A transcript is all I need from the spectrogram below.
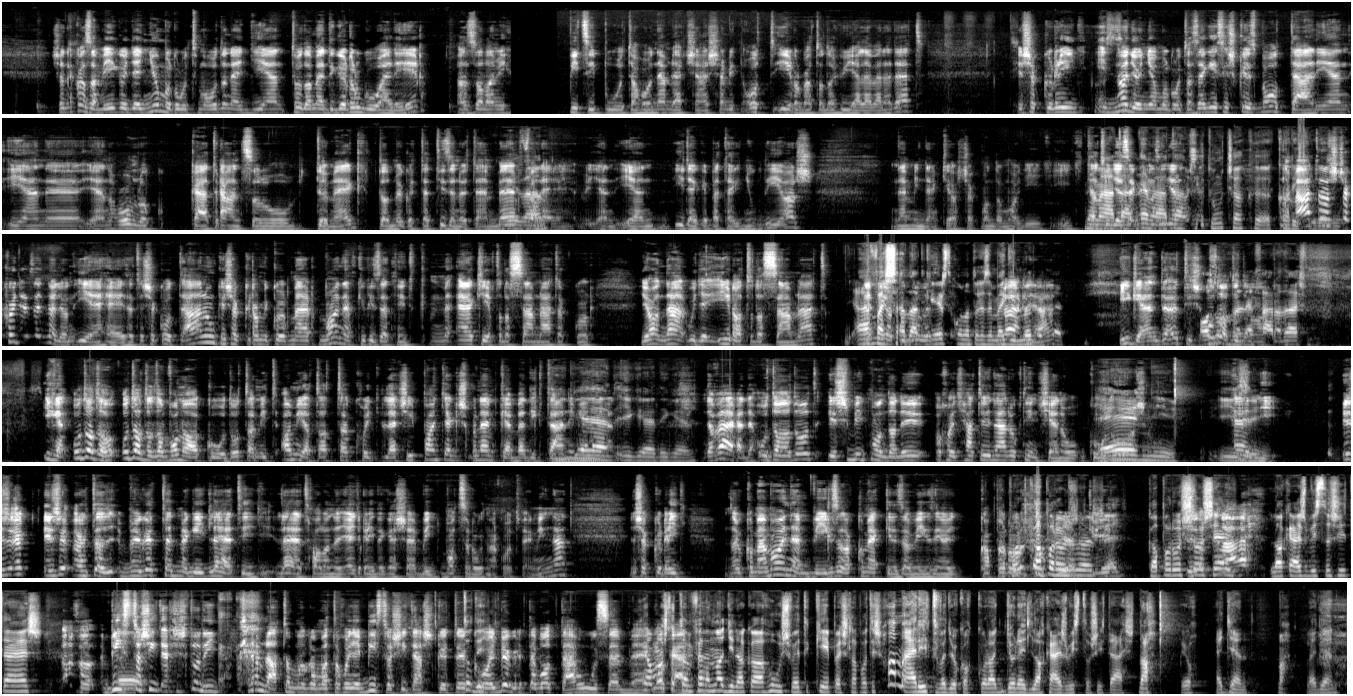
és ennek az a vége, hogy egy nyomorult módon egy ilyen, tudom, eddig a rugó elér, az valami pici pult, ahol nem lehet csinálni semmit, ott írogatod a hülye leveledet, és akkor így, így nagyon nyomorult az egész, és közben ott áll ilyen, ilyen, ilyen homlokát ráncoló tömeg, tudod, mögötte 15 ember, Nyilván. fele ilyen, ilyen idegbeteg nyugdíjas, nem mindenki, azt csak mondom, hogy így. így. Nem, hogy által, ezek- nem ez ilyen- általánosítunk, csak karikírozunk. általános, csak hogy ez egy nagyon ilyen helyzet, és akkor ott állunk, és akkor amikor már majdnem kifizetni, elkérted a számlát, akkor ja, na, ugye íratod a számlát. Áfás számlát kérsz, onnantól kezdve megint mögötted Igen, de ott is odaadod a, lefáradás. Igen, odaadod, odaadod a vonalkódot, amit amiatt adtak, hogy lecsippantják, és akkor nem kell bediktálni Igen, mindent. igen, igen. De várj, de odaadod, és mit mond a nő, hogy hát ő náluk nincs ilyen kódolvasó. Ennyi. Easy. Ennyi. És, és ott a mögötted meg így lehet, így lehet hallani, hogy egyre idegesebb, így mocorognak ott meg minden. És akkor így, amikor már majdnem végzel, akkor megkérdezi a végzén, hogy kaparós, vagy sors egy. Kaparos És sors egy. Lakásbiztosítás. Biztosítás, és tudod így, nem látom magamat, hogy egy biztosítást kötök, Tudod, hogy mögöttem ott áll 20 ember. Ja, most adtam fel a nagyinak a húsvéti képeslapot, és ha már itt vagyok, akkor adjon egy lakásbiztosítást. Na, jó, legyen. Na, legyen.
